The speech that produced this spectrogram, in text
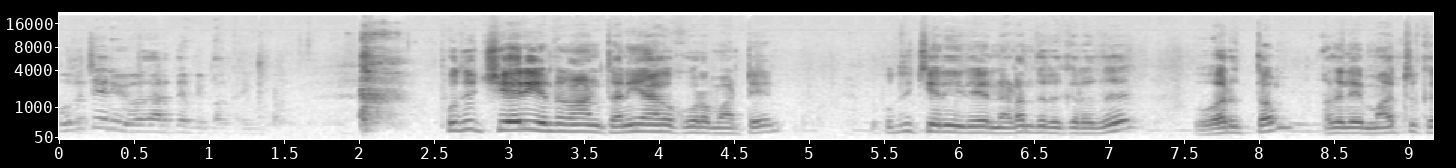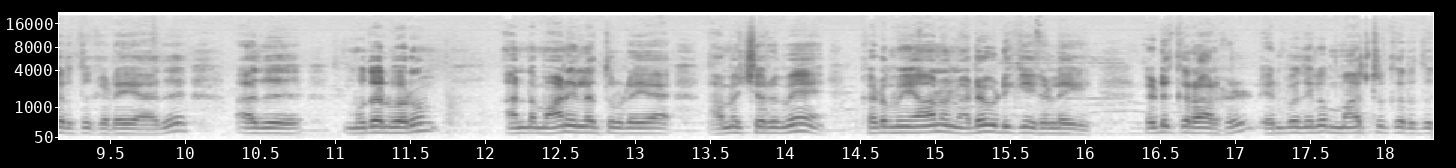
புதுச்சேரி விவகாரத்தை எப்படி பார்க்குறீங்க? புதுச்சேரி என்று நான் தனியாக கூற மாட்டேன். புதுச்சேரியிலே நடந்திருக்கிறது வருத்தம் அதிலே மாற்று கருத்து கிடையாது. அது முதல்வரும் அந்த மாநிலத்துடைய அமைச்சருமே கடுமையான நடவடிக்கைகளை எடுக்கிறார்கள் என்பதிலும் மாற்று கருத்து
